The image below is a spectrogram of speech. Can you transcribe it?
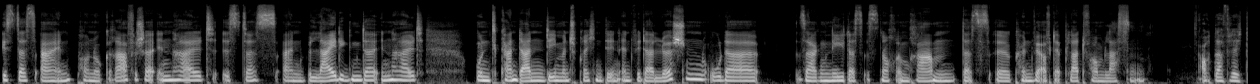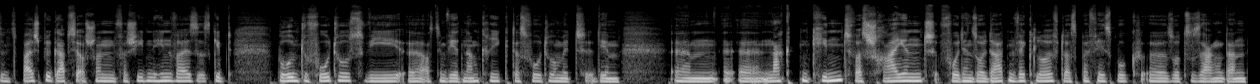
ist das ein pornografischer Inhalt, ist das ein beleidigender Inhalt und kann dann dementsprechend den entweder löschen oder sagen, nee, das ist noch im Rahmen, das äh, können wir auf der Plattform lassen. Auch da vielleicht als Beispiel gab es ja auch schon verschiedene Hinweise. Es gibt berühmte Fotos wie äh, aus dem Vietnamkrieg, das Foto mit dem ähm, äh, nackten Kind, was schreiend vor den Soldaten wegläuft, das bei Facebook äh, sozusagen dann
